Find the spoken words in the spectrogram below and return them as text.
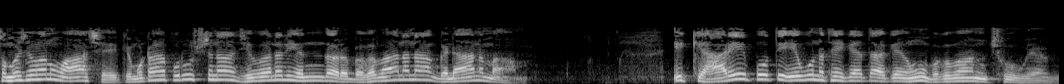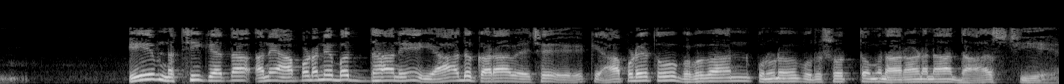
સમજવાનું આ છે કે મોટા પુરુષના જીવનની અંદર ભગવાનના જ્ઞાનમાં એ ક્યારેય પોતે એવું નથી કહેતા કે હું ભગવાન છું એમ. એ નથી કહેતા અને આપણને બધાને યાદ કરાવે છે કે આપણે તો ભગવાન પૂર્ણ પુરુષોત્તમ નારાયણના દાસ છીએ.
